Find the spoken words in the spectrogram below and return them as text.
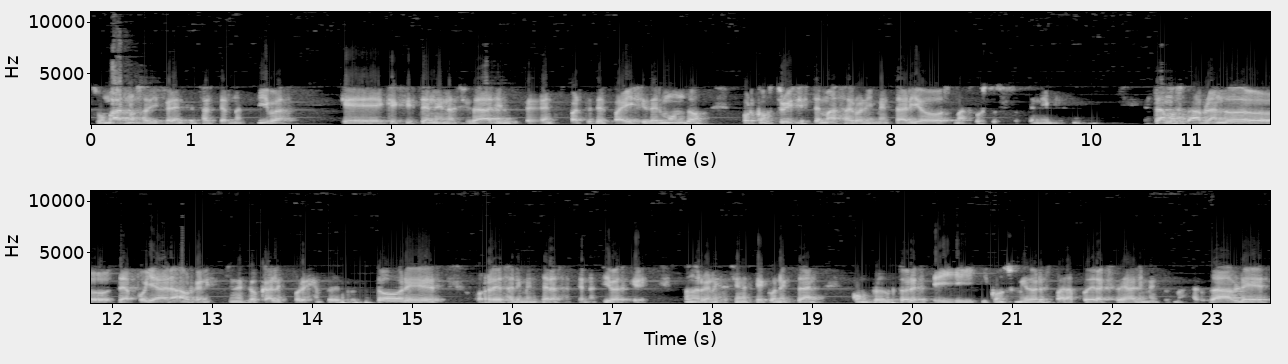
sumarnos a diferentes alternativas que, existen en la ciudad y en diferentes partes del país y del mundo por construir sistemas agroalimentarios más justos y sostenibles Estamos hablando de apoyar a organizaciones locales, por ejemplo, de productores o redes alimentarias alternativas, que son organizaciones que conectan con productores y, consumidores para poder acceder a alimentos más saludables,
